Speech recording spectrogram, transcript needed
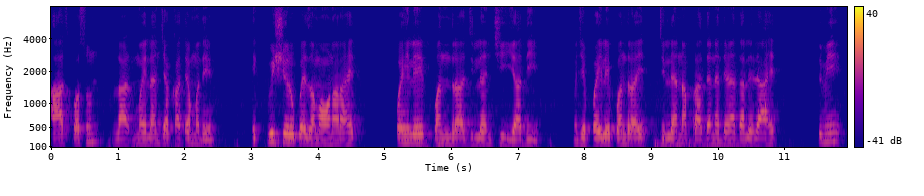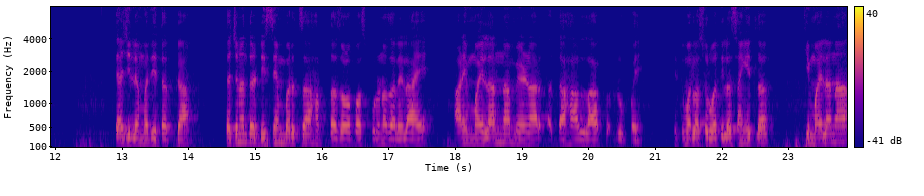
आजपासून ला महिलांच्या खात्यामध्ये एकवीसशे रुपये जमा होणार आहेत. पहिले पंधरा जिल्ह्यांची यादी म्हणजे पहिले पंधरा जिल्ह्यांना प्राधान्य देण्यात आलेले आहेत. तुम्ही त्या जिल्ह्यामध्ये येतात का? त्याच्यानंतर डिसेंबरचा हप्ता जवळपास पूर्ण झालेला आहे आणि महिलांना मिळणार दहा लाख रुपये. मी तुम्हाला सुरुवातीला सांगितलं की महिलांना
